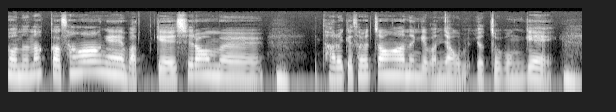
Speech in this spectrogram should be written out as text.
저는 아까 상황에 맞게 실험을 음. 다르게 설정하는 게 맞냐고 여쭤본 게 음.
